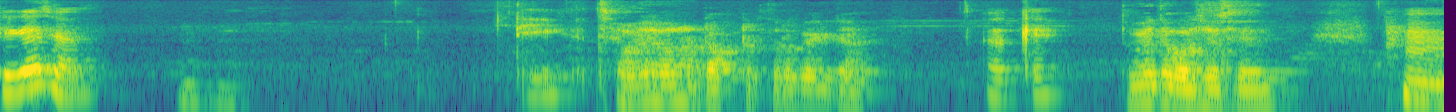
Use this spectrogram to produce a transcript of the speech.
ঠিক আছে? ঠিক আছে। তরকারিটা ওকে তুমি তো বলছো হুম।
